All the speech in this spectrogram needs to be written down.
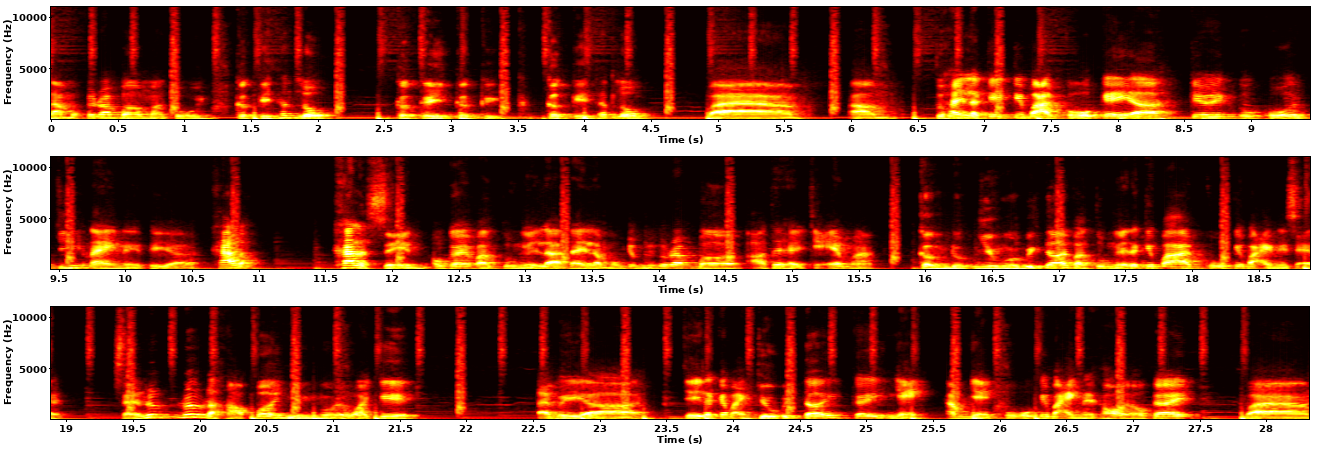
là một cái rapper mà tôi cực kỳ thích luôn. Cực kỳ cực kỳ cực kỳ thích luôn và um, tôi thấy là cái cái vai của cái uh, cái của, của Chiến này Lan này thì uh, khá là khá là xịn ok? Và tôi nghĩ là đây là một trong những cái rapper ở thế hệ trẻ mà cần được nhiều người biết tới. Và tôi nghĩ là cái vai của cái bạn này sẽ sẽ rất rất là hợp với nhiều người ở ngoài kia tại vì uh, chỉ là các bạn chưa biết tới cái nhạc âm nhạc của cái bạn này thôi ok? Và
